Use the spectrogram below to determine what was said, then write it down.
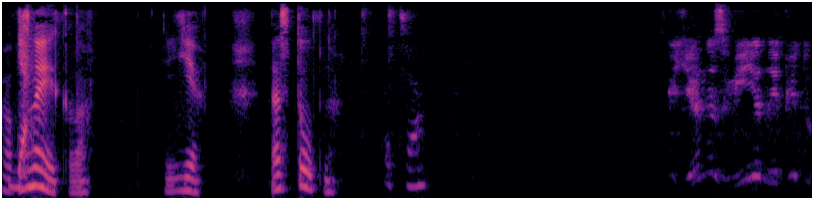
Так, Є. зникла. Є. Наступна. Я на змія не піду.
